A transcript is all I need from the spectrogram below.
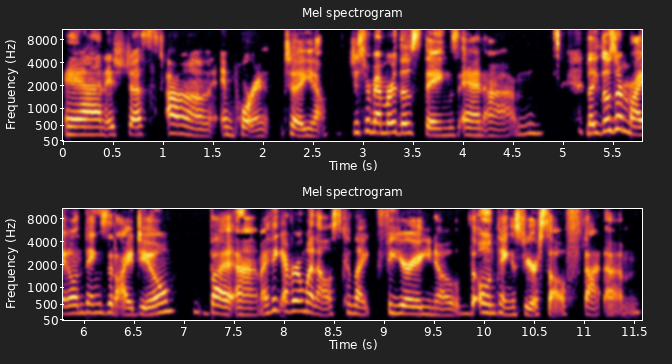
And it's just um, important to you know just remember those things and um, like those are my own things that i do. But um, i think everyone else can like figure you know the own things for yourself that um,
